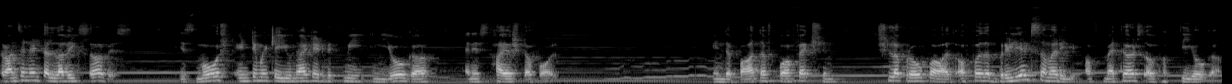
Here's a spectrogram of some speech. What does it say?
transcendental loving service, is most intimately united with me in yoga and is highest of all. In the path of perfection, Srila Prabhupada offers a brilliant summary of methods of Bhakti Yoga,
